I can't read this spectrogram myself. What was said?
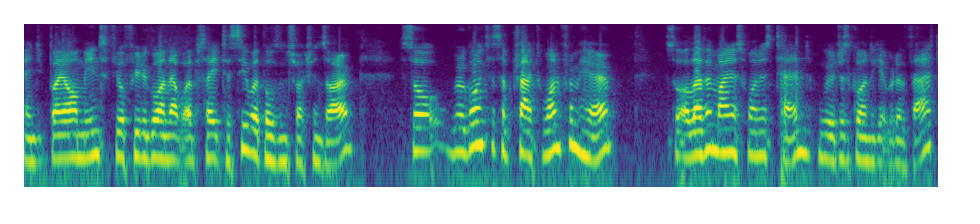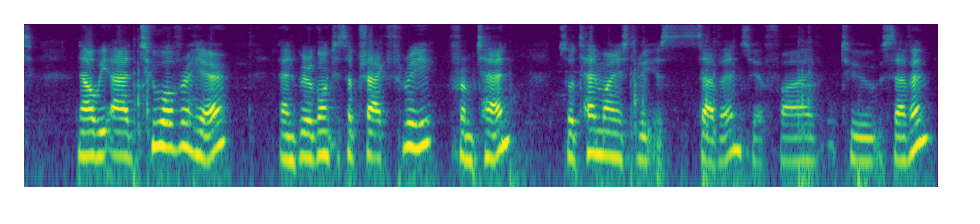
and by all means, feel free to go on that website to see what those instructions are. So we're going to subtract 1 from here. So 11 minus 1 is 10. We're just going to get rid of that. Now we add 2 over here, and we're going to subtract 3 from 10. So 10 minus 3 is 7. So we have 5, 2, 7.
